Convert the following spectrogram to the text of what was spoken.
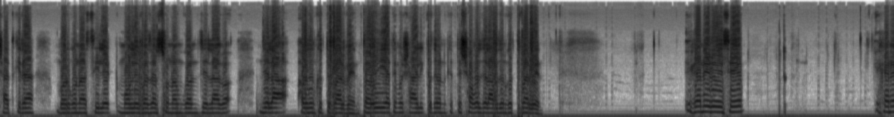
সাতক্ষীরা, বরগুনা, সিলেট, মৌলভীবাজার, সুনামগঞ্জ জেলা জেলা আবেদন করতে পারবেন। তবে ইয়াতে শারীরিক প্রতিষ্ঠান ক্ষেত্রে সকল জেলা আবেদন করতে পারবেন। এখানে রয়েছে এখানে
